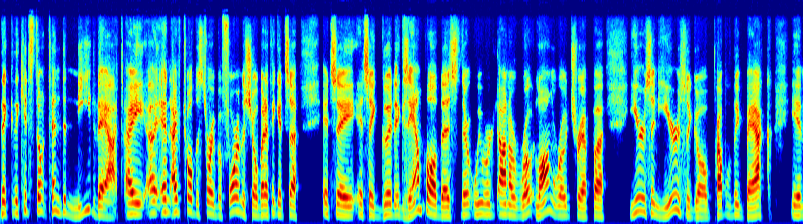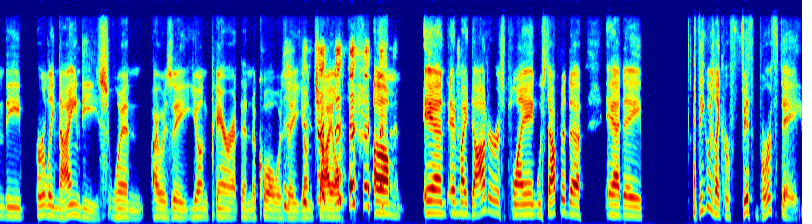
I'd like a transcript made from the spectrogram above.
the, the kids don't tend to need that. I uh, and I've told the story before in the show, but I think it's a it's a it's a good example of this. There, we were on a road, long road trip uh, years and years ago, probably back in the early 90s when I was a young parent and Nicole was a young child. Um, and and my daughter is playing. We stopped at a at a I think it was like her fifth birthday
